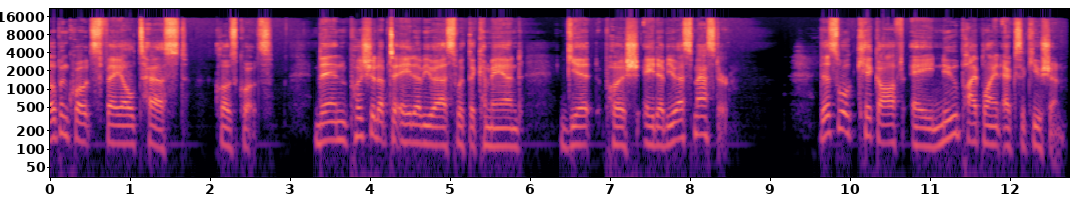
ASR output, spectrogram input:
open quotes fail test close quotes. Then push it up to AWS with the command git push AWS master. This will kick off a new pipeline execution.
